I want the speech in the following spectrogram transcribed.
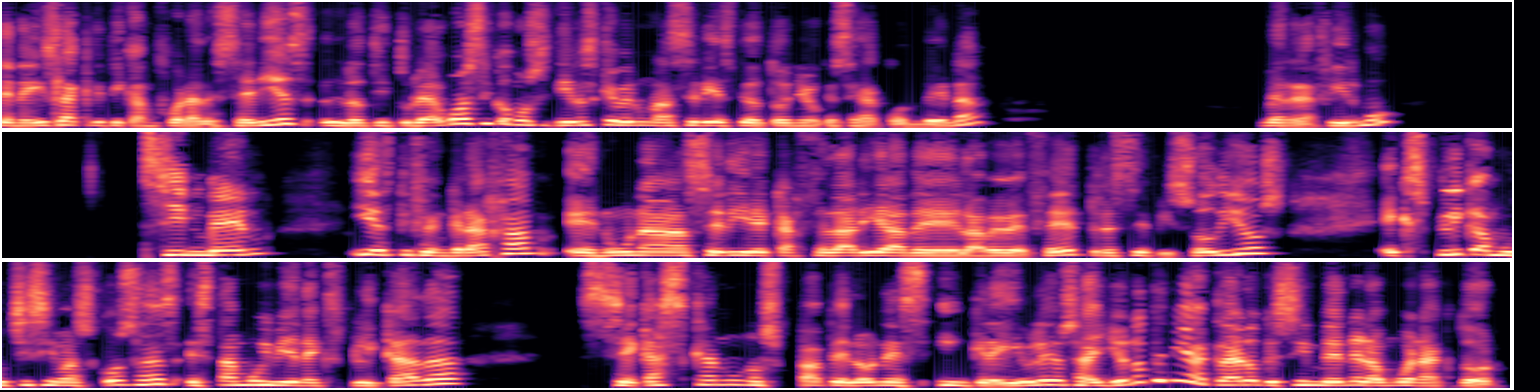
tenéis la crítica en fuera de series. Lo titulé algo así como si tienes que ver una serie este otoño que sea condena. Me reafirmo. Sin Ben y Stephen Graham en una serie carcelaria de la BBC, tres episodios. Explica muchísimas cosas, está muy bien explicada, se cascan unos papelones increíbles. O sea, yo no tenía claro que Sin Ben era un buen actor.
